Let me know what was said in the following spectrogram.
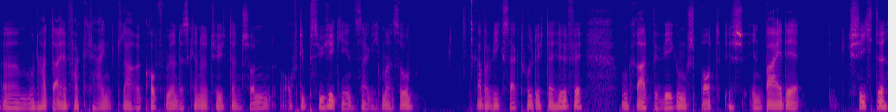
ähm, und hat da einfach keinen klaren Kopf mehr. Und das kann natürlich dann schon auf die Psyche gehen, sage ich mal so. Aber wie gesagt, holt euch da Hilfe. Und gerade Bewegung, Sport ist in beide Geschichte,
